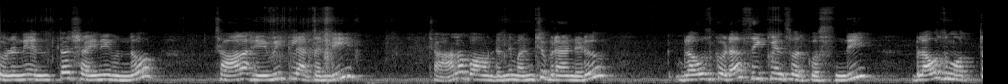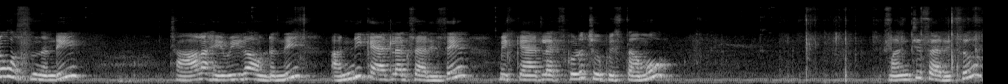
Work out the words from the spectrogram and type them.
చూడండి ఎంత షైనీగా ఉందో. చాలా హెవీ క్లాత్ అండి. చాలా బాగుంటుంది మంచి బ్రాండెడ్ బ్లౌజ్ కూడా సీక్వెన్స్ వర్క్ వస్తుంది. బ్లౌజ్ మొత్తం వస్తుందండి. చాలా హెవీగా ఉంటుంది. అన్ని క్యాట్లాగ్ శారీసే మీకు క్యాట్లాగ్స్ కూడా చూపిస్తాము. మంచి శారీసు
